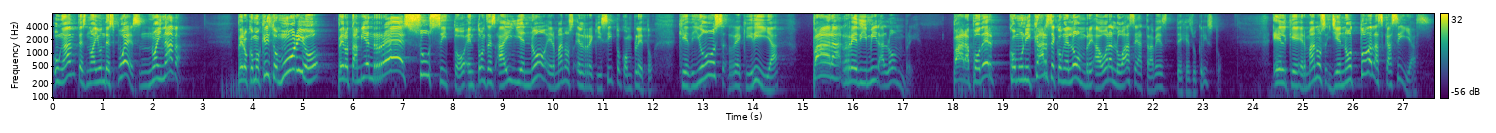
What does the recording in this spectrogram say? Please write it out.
un antes, no hay un después, no hay nada. Pero como Cristo murió, pero también resucitó, entonces ahí llenó, hermanos, el requisito completo que Dios requería para redimir al hombre, para poder comunicarse con el hombre, ahora lo hace a través de Jesucristo. El que, hermanos, llenó todas las casillas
